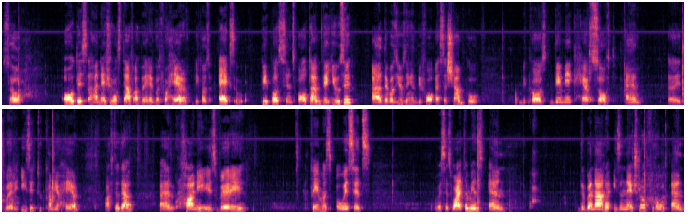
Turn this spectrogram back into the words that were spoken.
So all this uh, natural stuff are very good for hair because eggs people since all time they use it uh, they was using it before as a shampoo because they make hair soft and uh, it's very easy to comb your hair after that. And honey is very famous with its with its vitamins and the banana is a natural fruit and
